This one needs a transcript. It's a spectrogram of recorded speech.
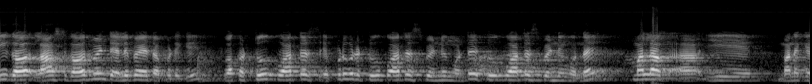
ఈ లాస్ట్ గవర్నమెంట్ వెళ్ళిపోయేటప్పటికి ఒక టూ క్వార్టర్స్ ఎప్పుడు కూడా టూ క్వార్టర్స్ పెండింగ్ ఉంటాయి టూ క్వార్టర్స్ పెండింగ్ ఉన్నాయి. మళ్ళా ఈ మనకి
